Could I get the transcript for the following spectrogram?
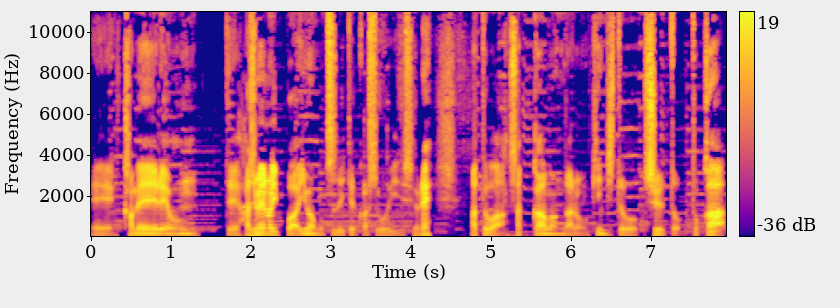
えーカメレオンで、初めの一歩は今も続いてるからすごいですよね。あとは、サッカー漫画の金字とシュートとか、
